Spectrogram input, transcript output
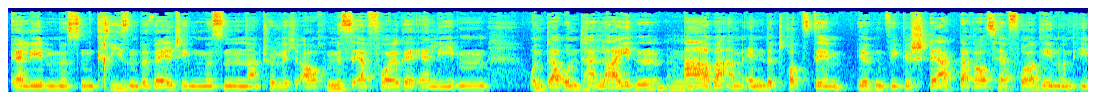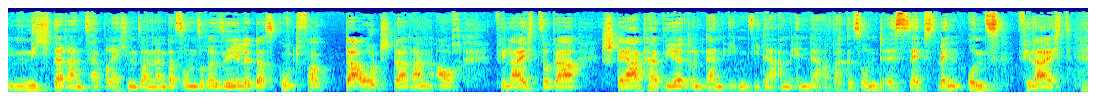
erleben müssen, Krisen bewältigen müssen, natürlich auch Misserfolge erleben und darunter leiden, mhm. aber am Ende trotzdem irgendwie gestärkt daraus hervorgehen und eben nicht daran zerbrechen, sondern dass unsere Seele das gut verdaut, daran auch vielleicht sogar stärker wird und dann eben wieder am Ende aber gesund ist, selbst wenn uns vielleicht mhm.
